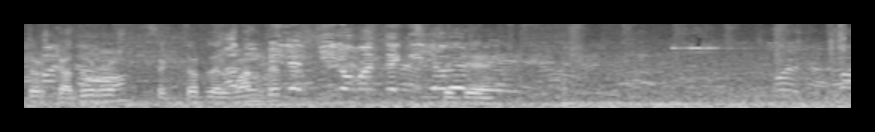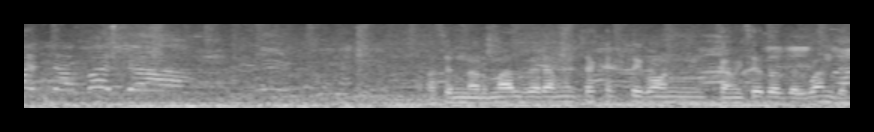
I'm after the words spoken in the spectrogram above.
Sector Caturro, sector del Wander. Así que va a ser normal ver a mucha gente con camisetas del Wander.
